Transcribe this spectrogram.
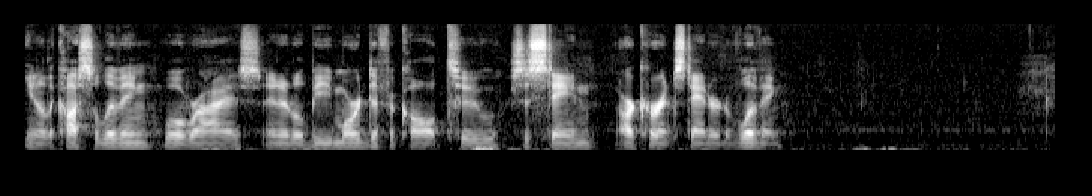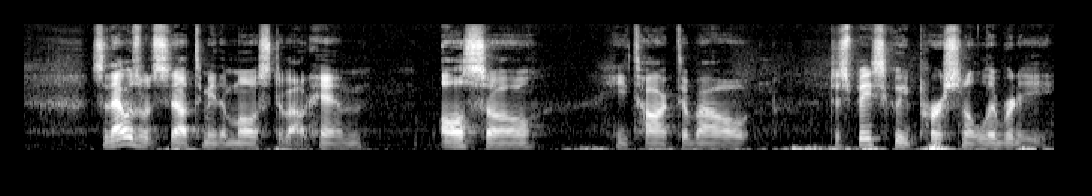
you know the cost of living will rise and it'll be more difficult to sustain our current standard of living. So that was what stood out to me the most about him. Also, he talked about just basically personal liberty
